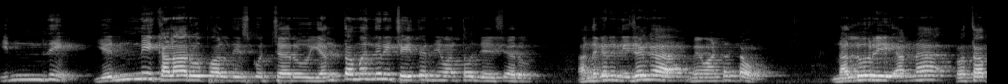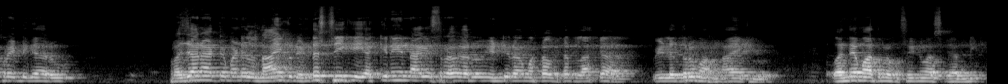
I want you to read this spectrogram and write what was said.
ఇన్ని ఎన్ని కళారూపాలు తీసుకొచ్చారు ఎంతమందిని చైతన్యవంతం చేశారు. అందుకని నిజంగా మేము అంటుంటాం నల్లూరి అన్న ప్రతాప్ రెడ్డి గారు ప్రజానాట్య మండలి నాయకుడు ఇండస్ట్రీకి అక్కినే నాగేశ్వరరావు గారు ఎన్టీ రామారావు గారు లాగా వీళ్ళిద్దరూ మా నాయకులు. వందే మాత్రం శ్రీనివాస్ గారిని.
